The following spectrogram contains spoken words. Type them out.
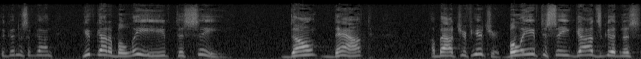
the goodness of God. You've got to believe to see. Don't doubt about your future. Believe to see God's goodness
